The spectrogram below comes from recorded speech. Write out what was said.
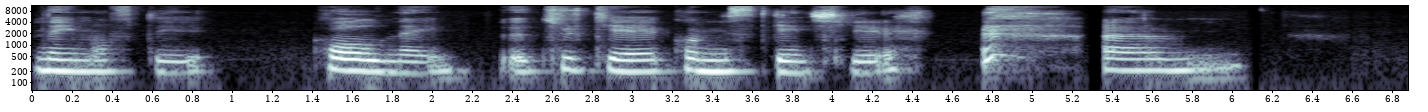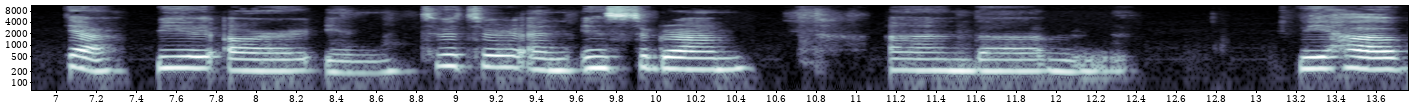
name of the whole name, uh, Türkiye Komünist Gençliği. um, yeah, we are in Twitter and Instagram, and um, we have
